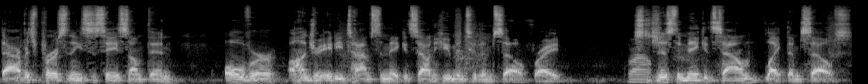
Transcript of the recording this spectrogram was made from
The average person needs to say something over 180 times to make it sound human to themselves, right? Wow. So just to make it sound like themselves.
